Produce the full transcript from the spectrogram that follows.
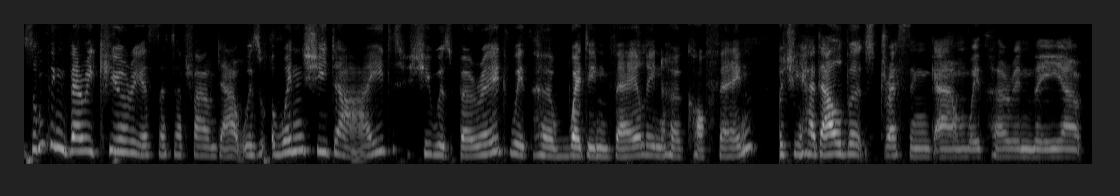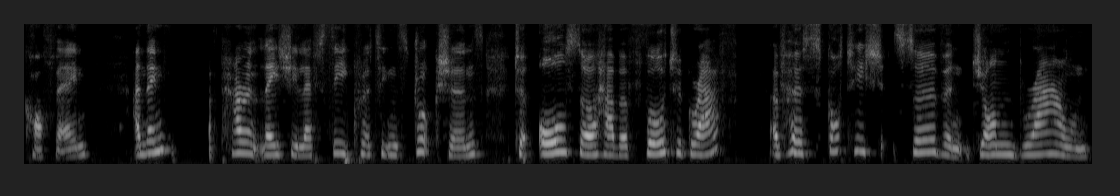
something very curious that I found out was when she died, she was buried with her wedding veil in her coffin. But she had Albert's dressing gown with her in the uh, coffin. And then apparently she left secret instructions to also have a photograph of her Scottish servant, John Brown,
